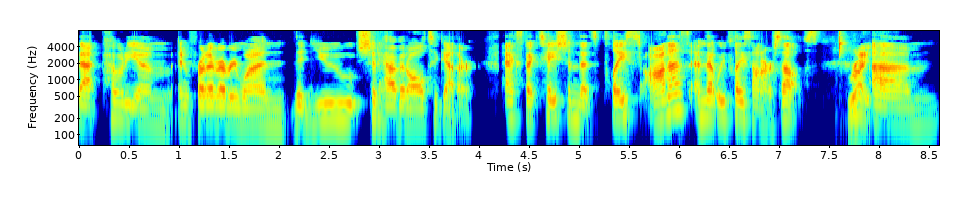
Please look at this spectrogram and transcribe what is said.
that podium in front of everyone that you should have it all together expectation that's placed on us and that we place on ourselves. Right. Um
